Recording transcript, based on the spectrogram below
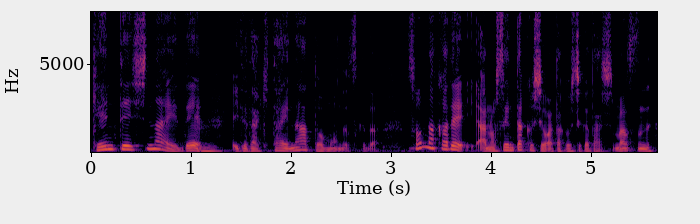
限定しないでいただきたいなと思うんですけど、うん、その中であの選択肢を私が出しますので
